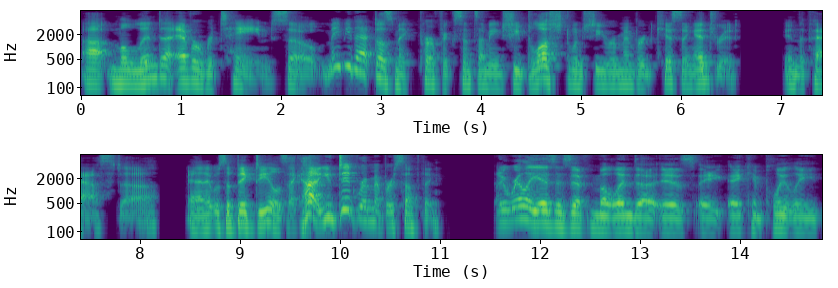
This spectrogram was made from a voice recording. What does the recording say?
uh, Melinda ever retained, so maybe that does make perfect sense. I mean, she blushed when she remembered kissing Edred in the past, uh, and it was a big deal. It's like, ah, you did remember something. It really is as if Melinda is a, a completely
